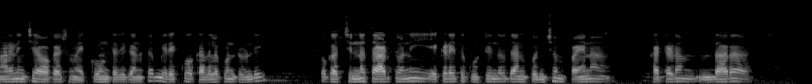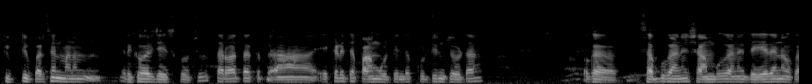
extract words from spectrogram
మరణించే అవకాశం ఎక్కువ ఉంటుంది కనుక మీరు ఎక్కువ కదలకుంటుండి ఒక చిన్న తాడుతోని ఎక్కడైతే కుట్టిందో దాన్ని కొంచెం పైన కట్టడం ద్వారా ఫిఫ్టీ పర్సెంట్ మనం రికవర్ చేసుకోవచ్చు. తర్వాత ఎక్కడైతే పాము కుట్టిందో కుట్టిన చోట ఒక సబ్బు కానీ షాంపూ కానీ ఏదైనా ఒక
